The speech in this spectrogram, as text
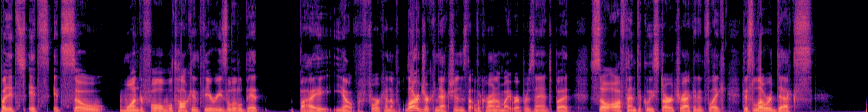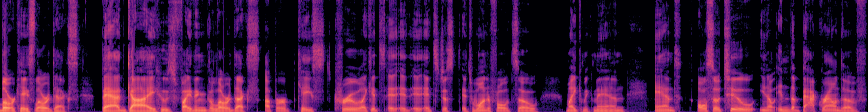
but it's it's it's so wonderful. We'll talk in theories a little bit by you know for kind of larger connections that Locarno might represent, but so authentically Star Trek, and it's like this lower decks, lowercase lower decks bad guy who's fighting the lower decks uppercase crew. Like it's it, it it's just it's wonderful. It's so Mike McMahan and also too, you know, in the background of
